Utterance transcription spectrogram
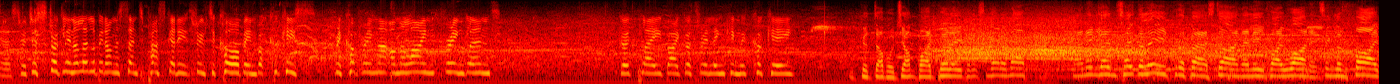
Yes, we're just struggling a little bit on the centre pass, getting it through to Corbin, but Cookey's recovering that on the line for England. Good play by Guthrie linking with Cookey. A good double jump by Bulley, but it's not enough. And England take the lead for the first time. They lead by one. It's England five,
